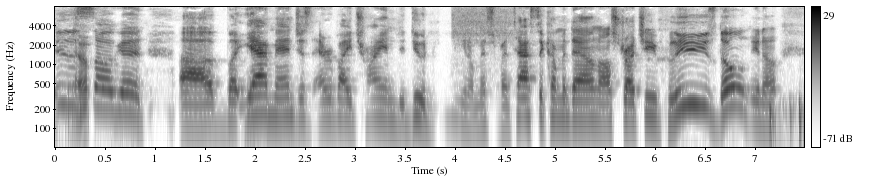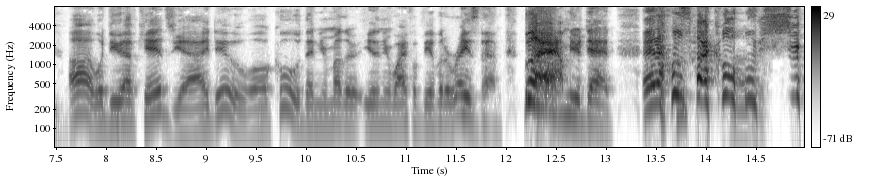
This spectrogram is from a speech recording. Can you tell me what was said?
it was Nope. so good. Uh, but yeah, man, just everybody trying to, dude. You know, Mr. Fantastic coming down, all stretchy. Please don't, you know. Oh, well, do you have kids? Yeah, I do. Well, cool. Then your mother, you and your wife will be able to raise them. Bam, you're dead. And I was like, oh was shit.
